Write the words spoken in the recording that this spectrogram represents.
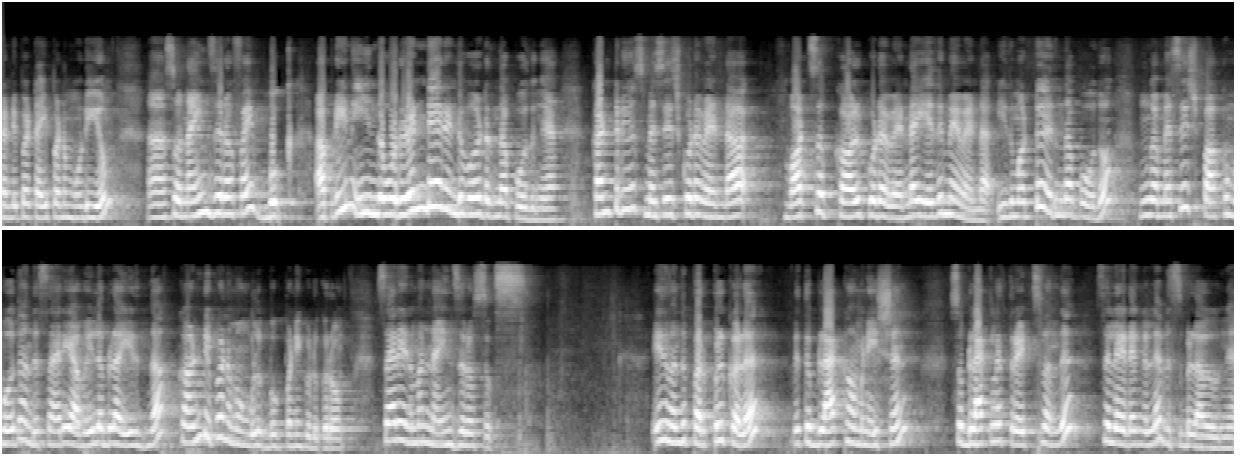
கண்டிப்பாக டைப் பண்ண முடியும். So nine zero five book அப்படின்னு இந்த ஒரு ரெண்டே ரெண்டு வேர்டு இருந்தால் போதுங்க. கண்டினியூஸ் மெசேஜ் கூட வேண்டாம். வாட்ஸ்அப் கால் கூட வேண்டாம். எதுவுமே வேண்டாம். இது மட்டும் இருந்தால் போதும். உங்கள் மெசேஜ் பார்க்கும்போது அந்த saree அவைலபிளாக இருந்தால் கண்டிப்பாக நம்ம உங்களுக்கு புக் பண்ணி கொடுக்குறோம். Saree என்னமோ நைன் ஜீரோ சிக்ஸ் இது வந்து purple colour with black combination so black colour threads வந்து சில இடங்களில் விசிபிள் ஆகுங்க.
